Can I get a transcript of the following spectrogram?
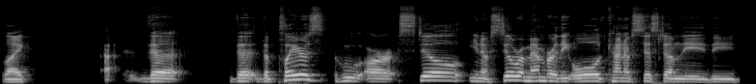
like uh, the the the players who are still you know still remember the old kind of system the the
